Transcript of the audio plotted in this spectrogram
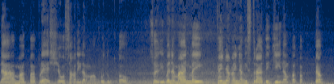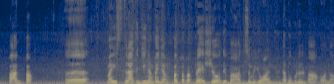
na magpapresyo sa kanilang mga produkto. So, yung iba naman may kanya-kanyang strategy ng pagpap pagpap uh, may strategy ng kanyang pagpapapresyo, 'di ba? Gusto mo 'yon? Nabubulol pa ako, no?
